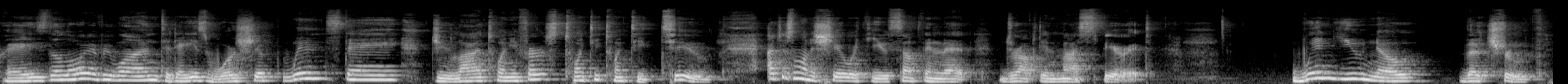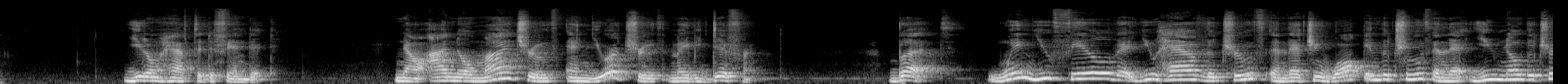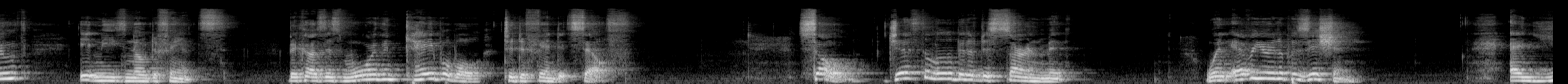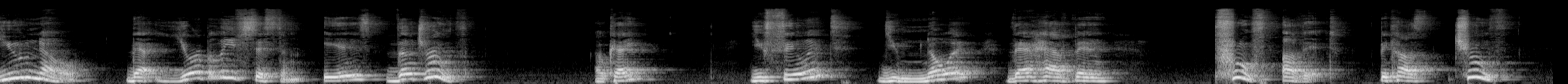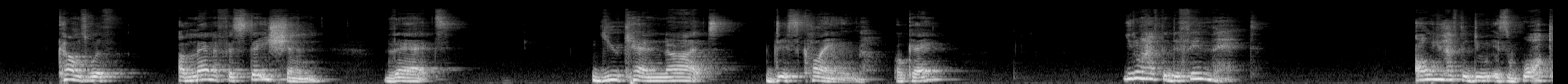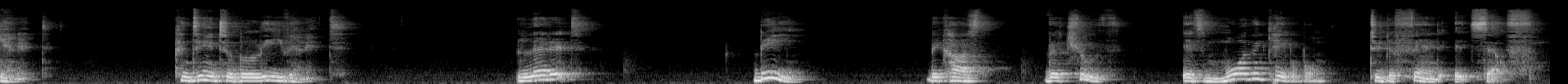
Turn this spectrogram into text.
Praise the Lord, everyone. Today is Worship Wednesday, July 21st, 2022. I just want to share with you something that dropped in my spirit. When you know the truth, you don't have to defend it. Now, I know my truth and your truth may be different, but when you feel that you have the truth and that you walk in the truth and that you know the truth, it needs no defense because it's more than capable to defend itself. So, just a little bit of discernment. Whenever you're in a position and you know that your belief system is the truth, okay? You feel it you know it. There have been proof of it because truth comes with a manifestation that you cannot disclaim, okay? You don't have to defend that. All you have to do is walk in it. Continue to believe in it. Let it be because the truth is more than capable to defend itself.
